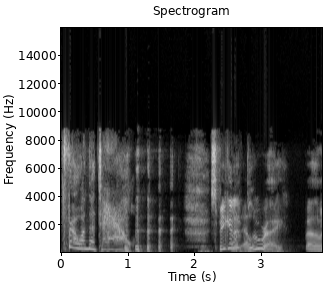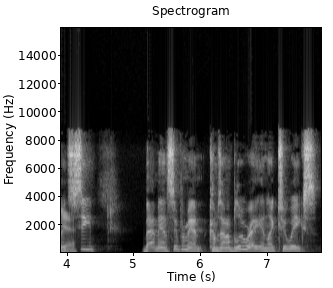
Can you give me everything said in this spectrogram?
Throw in the towel. Speaking of Blu-ray, by the way, Yeah. did you see Batman Superman comes out on Blu-ray in like two weeks.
